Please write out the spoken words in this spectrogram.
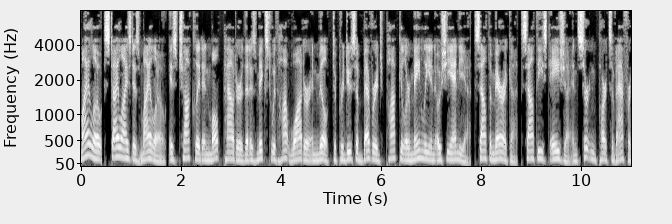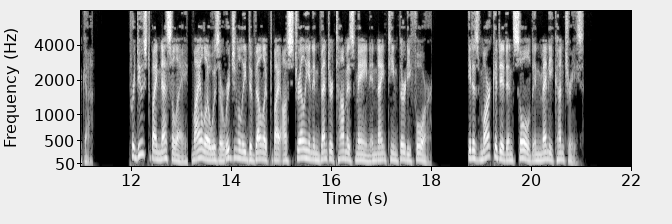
Milo, stylized as Milo is chocolate and malt powder that is mixed with hot water and milk to produce a beverage popular mainly in Oceania, South America, Southeast Asia and certain parts of Africa. Produced by Nestlé, Milo was originally developed by Australian inventor Thomas Mayne in 1934. It is marketed and sold in many countries.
